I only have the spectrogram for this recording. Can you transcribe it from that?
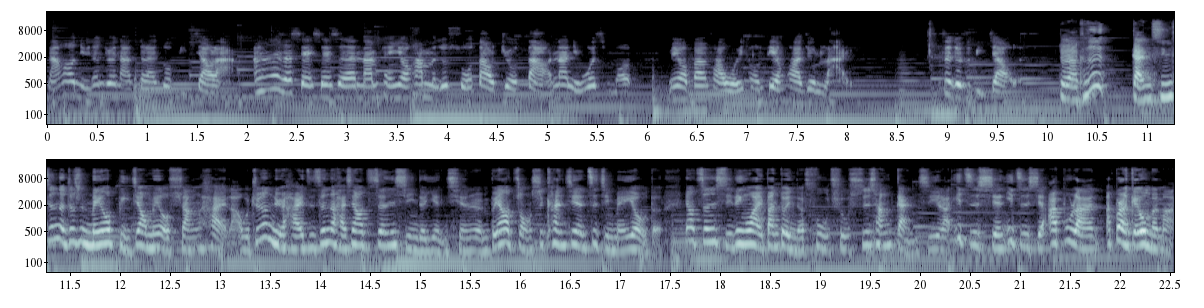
然后女生就会拿这个来做比较啦，啊，那个谁谁谁的男朋友他们就说到就到，那你为什么没有办法？我一通电话就来，这就是比较了。对啊，可是感情真的就是没有比较，没有伤害啦。我觉得女孩子真的还是要珍惜你的眼前人，不要总是看见自己没有的，要珍惜另外一半对你的付出，时常感激啦。一直嫌，一直嫌啊，不然啊，不然给我们嘛，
